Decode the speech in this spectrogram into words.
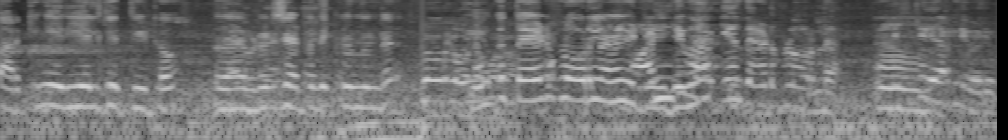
പാർക്കിംഗ് ഏരിയയിലേക്ക് എത്തിയിട്ടോ. അതാ ഇവിടെ ഒരു ചേട്ടൻ നിൽക്കുന്നുണ്ട്. നമുക്ക് തേർഡ് ഫ്ലോറിലാണ് കിട്ടിയിരിക്കുന്നത്. തേർഡ് ഫ്ലോറിൽ വരും.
